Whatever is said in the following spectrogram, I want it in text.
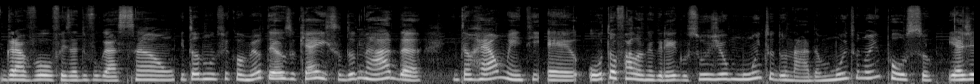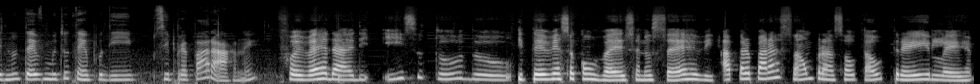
gravou, fez a divulgação e todo mundo ficou, meu Deus, o que é isso? Do nada. Então realmente, é, o Tô Falando Grego surgiu muito do nada, muito no impulso. E a gente não teve muito tempo de se preparar, né? Foi verdade. Isso tudo que teve essa conversa no serve a preparação para soltar o trailer,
